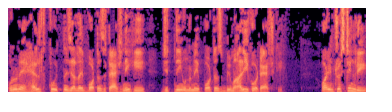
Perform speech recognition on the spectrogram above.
انہوں نے ہیلتھ کو اتنے زیادہ امپورٹینس اٹیچ نہیں کی جتنی انہوں نے امپورٹینس بیماری کو اٹیچ کی۔ اور انٹرسٹنگلی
